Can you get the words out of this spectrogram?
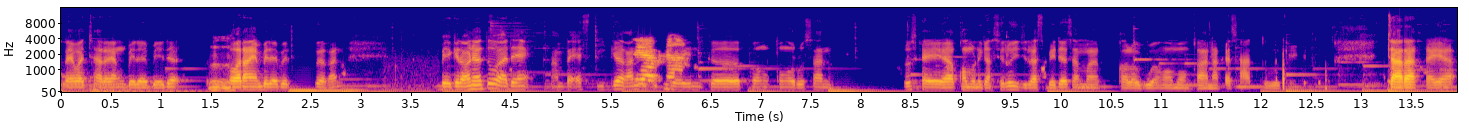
lewat cara yang beda-beda Mm-mm. orang yang beda-beda juga kan backgroundnya tuh ada yang sampai S3 kan Iya, benar. join ke peng- pengurusan terus kayak ya, komunikasi lu jelas beda sama kalau gua ngomong ke anak S1 kayak gitu cara kayak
